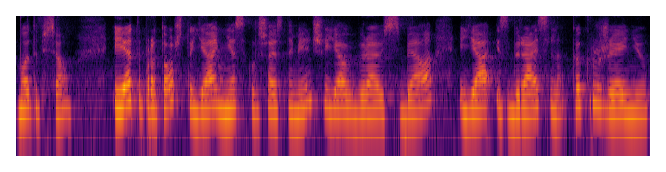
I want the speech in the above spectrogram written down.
Вот и все. И это про то, что я не соглашаюсь на меньше, я выбираю себя, и я избирательно к окружению,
